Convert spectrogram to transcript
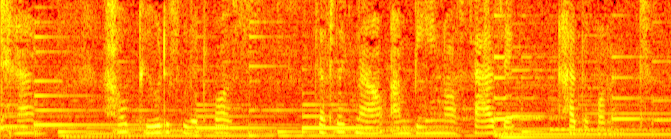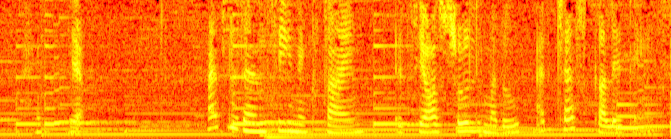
Damn, how beautiful it was. Just like now, I'm being nostalgic at the moment. yeah. Until then, see you next time. It's yours truly, Madhu, at Just Kali Things.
